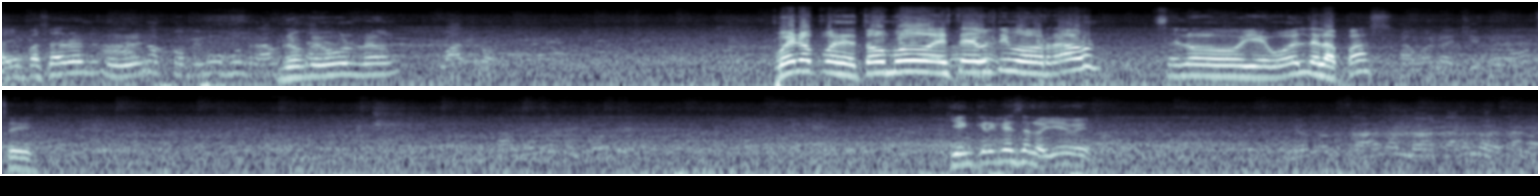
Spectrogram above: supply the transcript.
Ahí pasaron. Nos comimos un round. Nos vemos un round. Cuatro. Bueno, pues de todos modos, este último round se lo llevó el de La Paz. Está bueno el ¿verdad? Sí. ¿Quién cree que se lo lleve? Que se van a levantar a los enanos.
